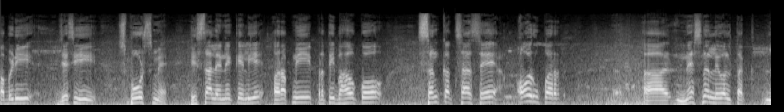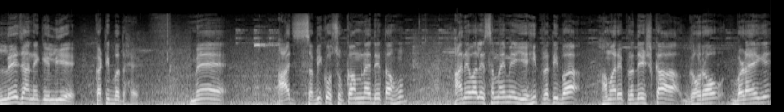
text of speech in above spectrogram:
कबड्डी जैसी स्पोर्ट्स में हिस्सा लेने के लिए और अपनी प्रतिभाओं को संघ कक्षा से और ऊपर नेशनल लेवल तक ले जाने के लिए कटिबद्ध है। मैं आज सभी को शुभकामनाएँ देता हूँ। आने वाले समय में यही प्रतिभा हमारे प्रदेश का गौरव बढ़ाएँगे।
